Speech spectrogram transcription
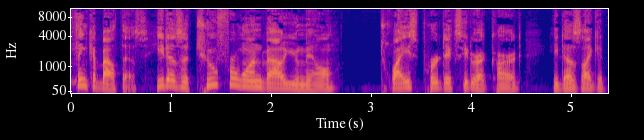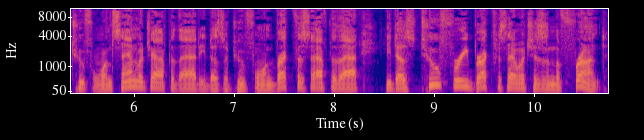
Think about this. He does a two for one value meal twice per Dixie Direct card. He does like a two for one sandwich after that. He does a two for one breakfast after that. He does two free breakfast sandwiches in the front.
